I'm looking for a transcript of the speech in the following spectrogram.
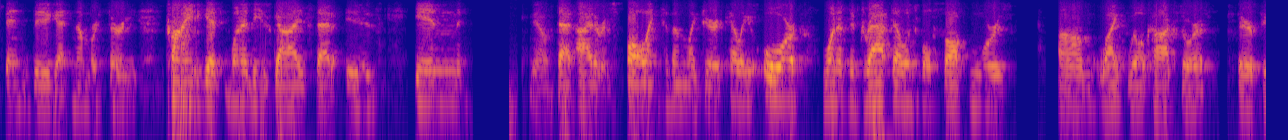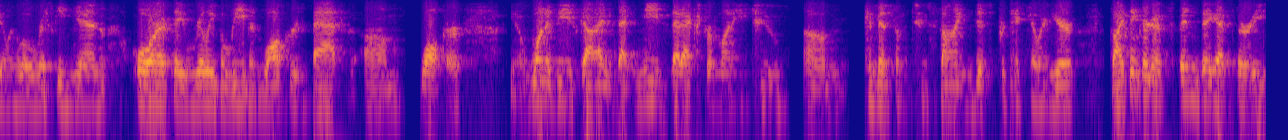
spend big at number 30, trying to get one of these guys that is in, you know, that either is falling to them like Jared Kelley or one of the draft eligible sophomores um, like Wilcox, or if they're feeling a little risky again, or if they really believe in Walker's bat, um, Walker you know, one of these guys that needs that extra money to um, convince them to sign this particular year. So I think they're going to spend big at 30.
